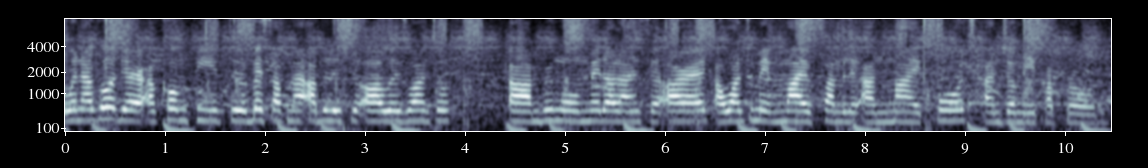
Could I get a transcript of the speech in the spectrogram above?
When I go there, I compete to the best of my ability. I always want to um, bring home medal and say, all right, I want to make my family and my coach and Jamaica proud.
